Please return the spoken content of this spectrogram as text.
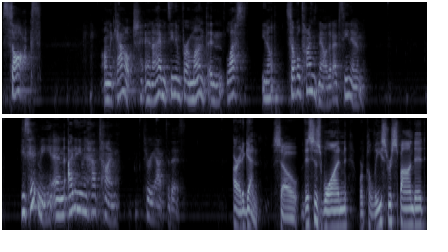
socks on the couch, and I haven't seen him for a month. And last, you know, several times now that I've seen him, he's hit me, and I didn't even have time to react to this. All right, again. So this is one where police responded.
